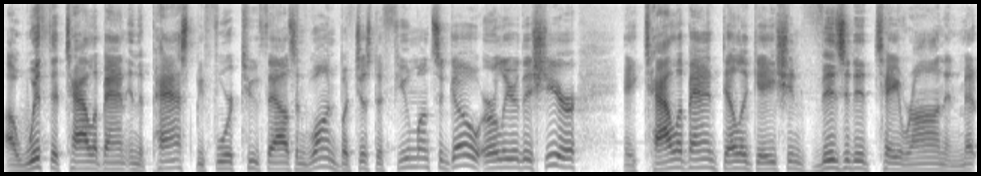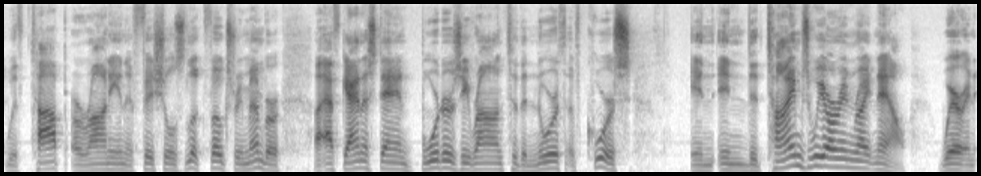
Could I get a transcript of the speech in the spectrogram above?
uh, with the Taliban in the past before 2001. But just a few months ago, earlier this year, a Taliban delegation visited Tehran and met with top Iranian officials. Look, folks, remember, uh, Afghanistan borders Iran to the north, of course. In, in the times we are in right now, where an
